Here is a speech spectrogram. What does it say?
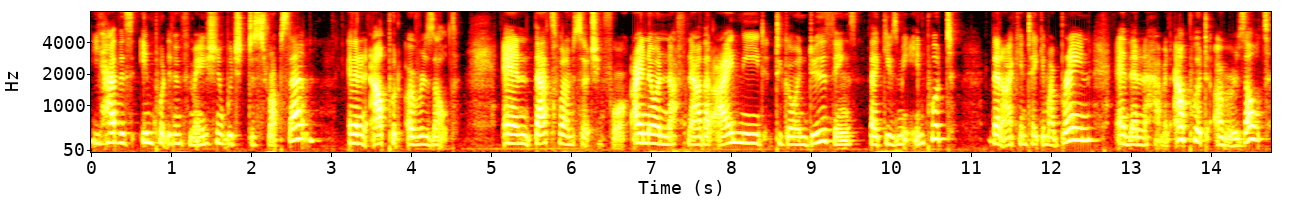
you have this input of information which disrupts that, and then an output of result. And that's what I'm searching for. I know enough now that I need to go and do the things that gives me input, then I can take in my brain and then have an output of a result,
